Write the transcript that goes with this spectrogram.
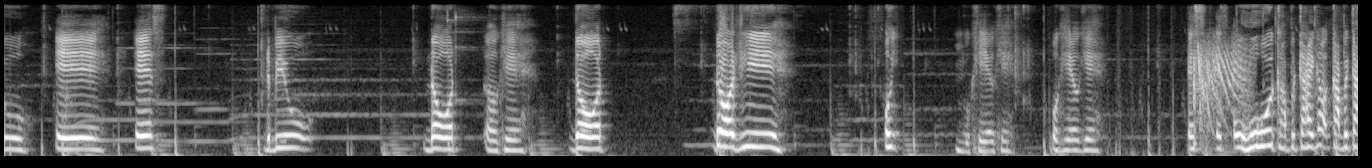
W A S W โดด โอเค โดด โดดทีโอ้ย โอเค โอเค โอเค โอเค S S โอ้โหกลับไปไกลกลับไปไกล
